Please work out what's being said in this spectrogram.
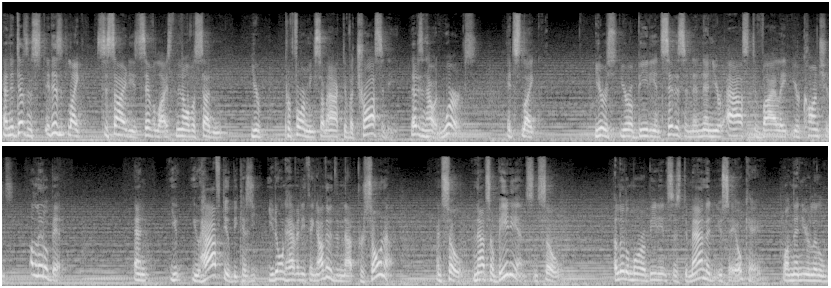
And it doesn't it isn't like society is civilized and then all of a sudden you're performing some act of atrocity. That isn't how it works. It's like you're you're obedient citizen and then you're asked to violate your conscience a little bit. And you, you have to because you don't have anything other than that persona. And so, and that's obedience. And so, a little more obedience is demanded. You say, okay, well, then you're a little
